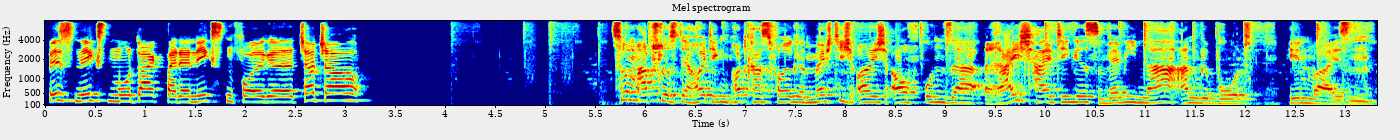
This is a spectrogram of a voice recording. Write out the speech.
bis nächsten Montag bei der nächsten Folge. Ciao, ciao. Zum Abschluss der heutigen Podcast-Folge möchte ich euch auf unser reichhaltiges Webinarangebot hinweisen.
